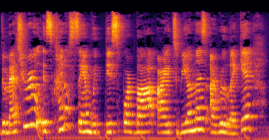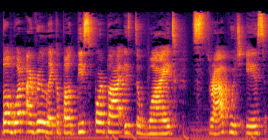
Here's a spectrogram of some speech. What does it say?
The material is kind of same with this sport bar. I, to be honest, I really like it. But what I really like about this sport bar is the white strap which is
